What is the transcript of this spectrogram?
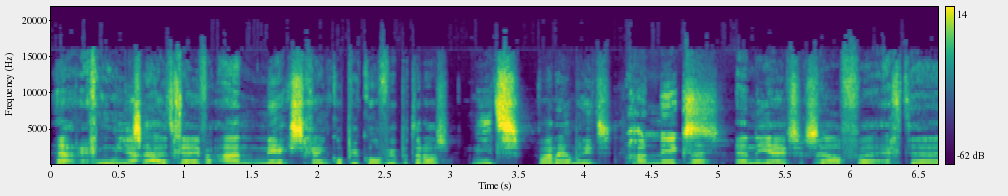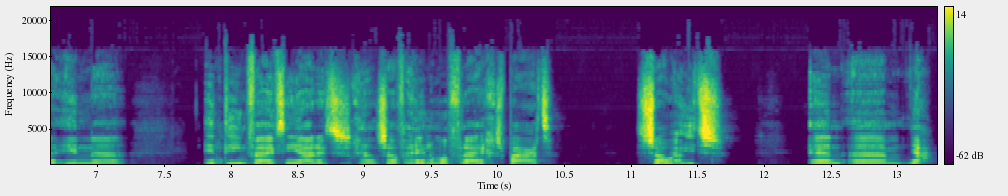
Ja, echt niets Ja. uitgeven aan niks. Geen kopje koffie op het terras. Niets. Gewoon helemaal niets. gewoon niks. Nee. En die heeft zichzelf echt in, in 10, 15 jaar heeft hij zichzelf helemaal vrijgespaard. Zoiets. En ehm, ja,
